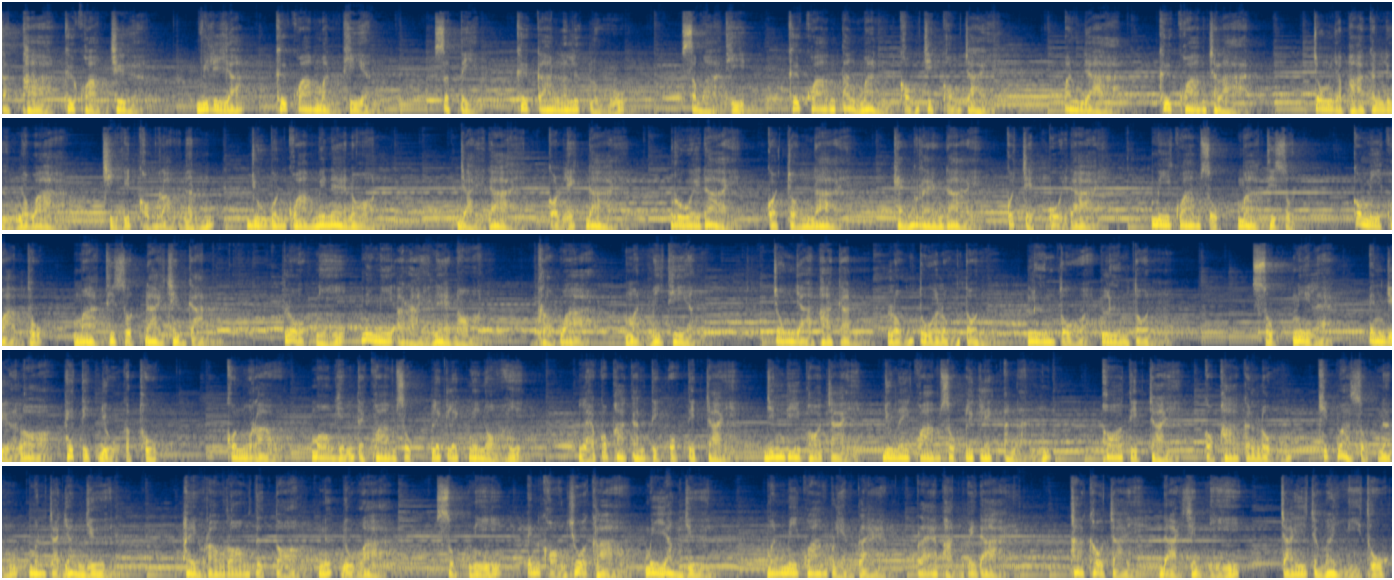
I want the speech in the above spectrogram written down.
ศรัทธาคือความเชื่อ วิริยะคือความหมั่นเพียร สติคือการระลึกรู้สมาธิคือความตั้งมั่นของจิตของใจ ปัญญาคือความฉลาด จงอย่าพากันลืมนะว่า ชีวิตของเรานั้น อยู่บนความไม่แน่นอน ใหญ่ได้ก็เล็กได้ รวยได้ก็จนได้ แข็งแรงได้ ก็เจ็บป่วยได้ มีความสุขมากที่สุด ก็มีความทุกข์มากที่สุดได้เช่นกัน โลกนี้ไม่มีอะไรแน่นอน เพราะว่ามันไม่เที่ยง จงอย่าพากัน หลงตัวหลงตน ลืมตัวลืมตน สุขนี่แหละ เป็นเหยื่อล่อให้ติดอยู่กับทุกข์ คนเรามองเห็นแต่ความสุขเล็กๆน้อยๆ แล้วก็พากันติดอกติดใจ ยินดีพอใจอยู่ในความสุขเล็กๆอันนั้น พอติดใจก็พากันหลง คิดว่าสุขนั้นมันจะยั่งยืน ให้เราลองตึกตองนึกดูว่า สุขนี้เป็นของชั่วคราวไม่ยั่งยืน มันมีความเปลี่ยนแปลง แปลผันไปได้ ถ้าเข้าใจได้เช่นนี้ ใจจะไม่มีทุกข์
